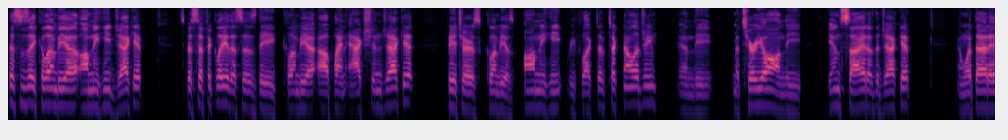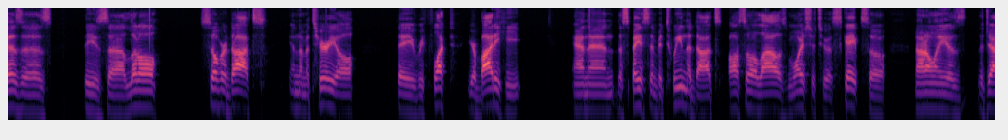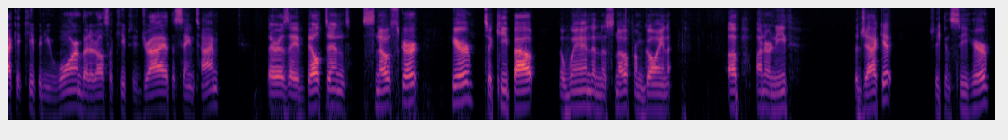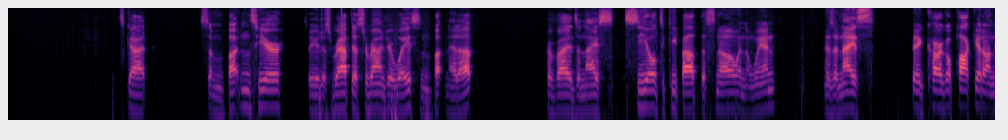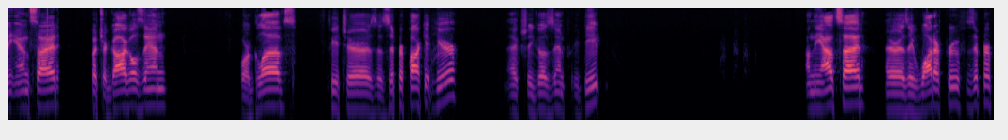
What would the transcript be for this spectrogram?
This is a Columbia Omni Heat jacket. Specifically, this is the Columbia Alpine Action jacket. Features Columbia's Omni Heat reflective technology and the material on the inside of the jacket. And what that is, is these uh, little silver dots in the material, they reflect your body heat and then the space in between the dots also allows moisture to escape. So not only is the jacket keeping you warm, but it also keeps you dry at the same time. There is a built-in snow skirt here to keep out the wind and the snow from going up underneath the jacket. As you can see here, it's got some buttons here. So you just wrap this around your waist and button it up provides a nice seal to keep out the snow and the wind. There's a nice big cargo pocket on the inside. Put your goggles in or gloves. Features a zipper pocket here. Actually goes in pretty deep. On the outside, there is a waterproof zipper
